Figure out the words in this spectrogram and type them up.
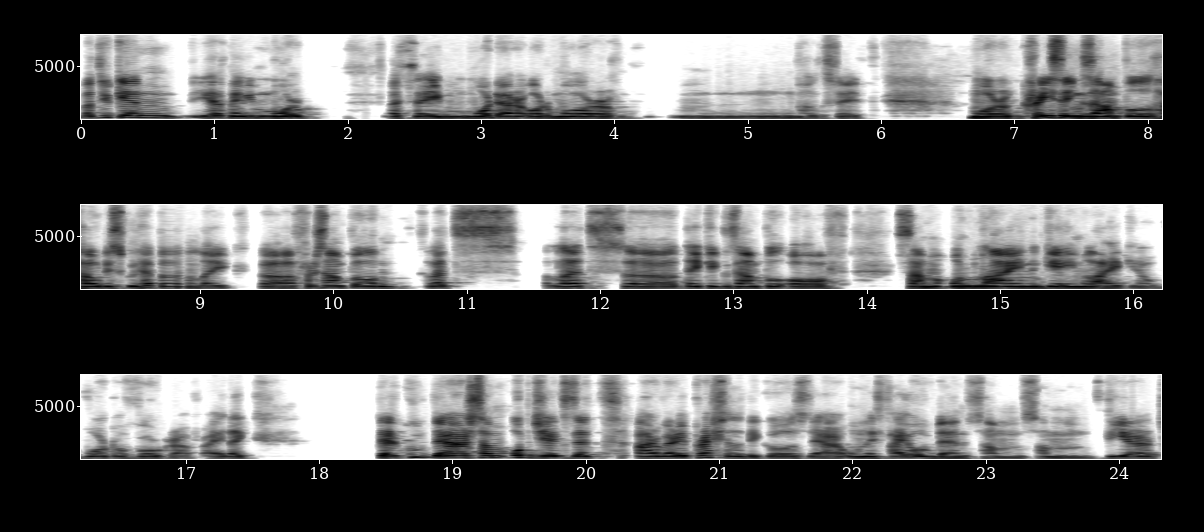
but you can you have maybe more, let's say, modern or more um, how to say it, more crazy example how this could happen. Like uh, for example, let's let's uh, take example of some online game like you know World of Warcraft, right? Like there could, there are some objects that are very precious because there are only five of them. Some some weird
